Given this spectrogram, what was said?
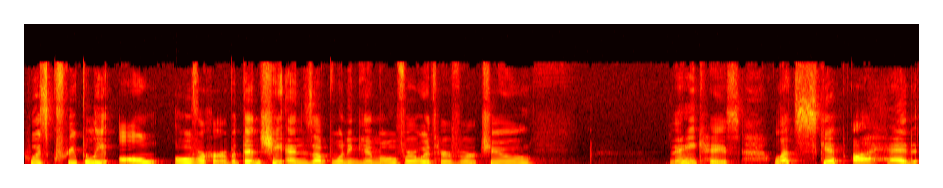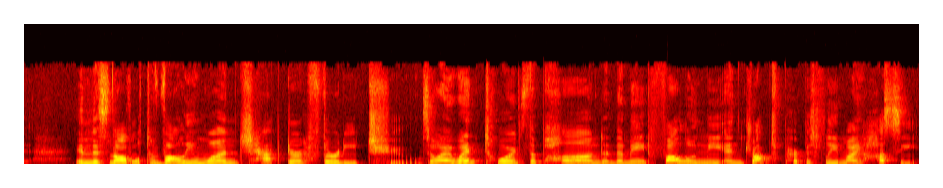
who is creepily all over her, but then she ends up winning him over with her virtue. In any case, let's skip ahead in this novel to volume 1, chapter 32. So I went towards the pond, the maid following me, and dropped purposefully my hussy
